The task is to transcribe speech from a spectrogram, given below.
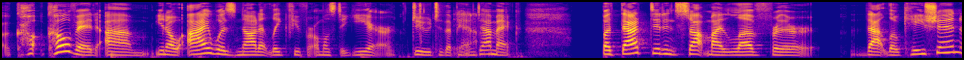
uh, COVID, um, you know, I was not at Lakeview for almost a year due to the Yeah. pandemic, but that didn't stop my love for that location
